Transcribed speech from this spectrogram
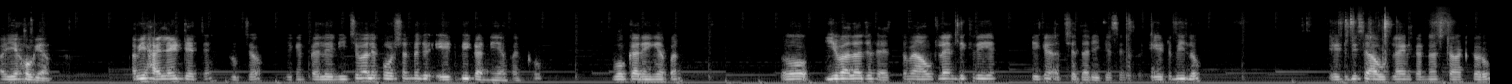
और ये हो गया। अभी हाईलाइट देते हैं। रुक जाओ। लेकिन पहले नीचे वाले पोर्शन में जो एट भी करनी है अपन को, वो करेंगे अपन। तो ये वाला जो है तो मैं आउटलाइन दिख रही है, ठीक है? अच्छे तरीके से। तो एट बी लो। एट बी से आउटलाइन करना स्टार्ट करो।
